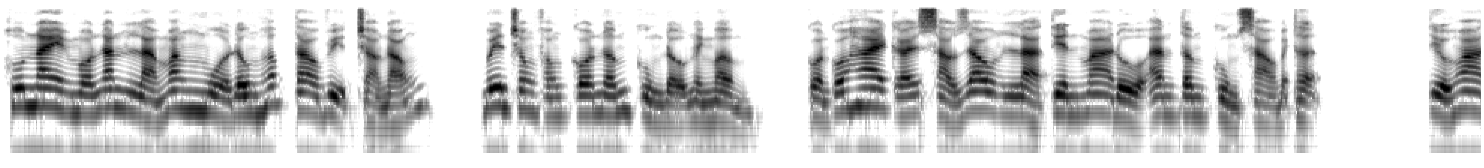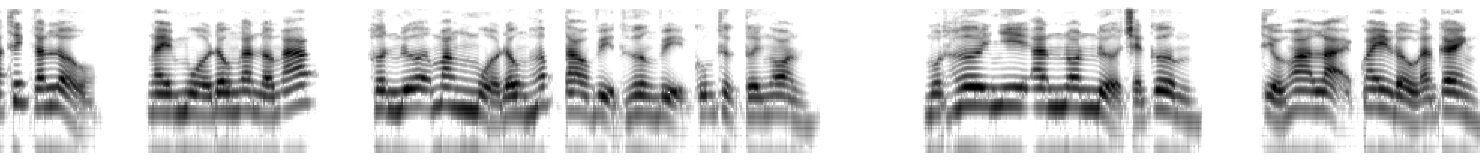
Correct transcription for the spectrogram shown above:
Hôm nay món ăn là măng mùa đông hấp tao vịt chảo nóng, bên trong phóng có nấm cùng đậu nành mầm, còn có hai cái xào rau là tiên ma đồ an tâm cùng xào bạch thận. Tiểu hoa thích ăn lẩu, ngày mùa đông ăn ấm áp, hơn nữa măng mùa đông hấp tao vịt hương vị cũng thực tươi ngon. Một hơi nhi ăn non nửa chén cơm, tiểu hoa lại quay đầu ăn canh.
